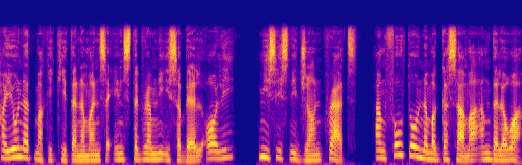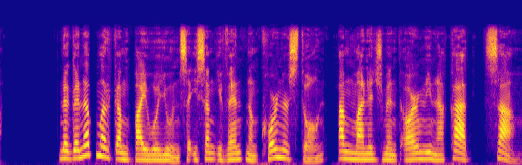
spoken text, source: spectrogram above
hayon at makikita naman sa Instagram ni Isabel Oli, Mrs. ni John Prats, ang photo na magkasama ang dalawa. Naganap markang paywa yun sa isang event ng Cornerstone, ang management arm ni Nakat, Sam.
